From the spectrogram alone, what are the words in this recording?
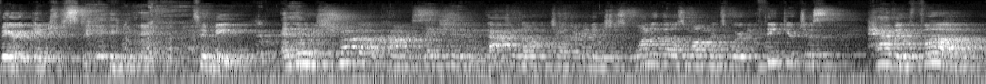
very interesting to me. And then we struck up a conversation and got to know each other, and it was just one of those moments where you think you're just having fun,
